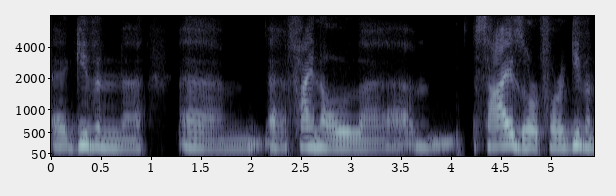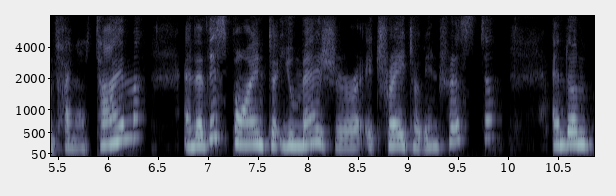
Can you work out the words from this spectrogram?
a given um, final um, size or for a given final time. And at this point, you measure a trait of interest. And on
